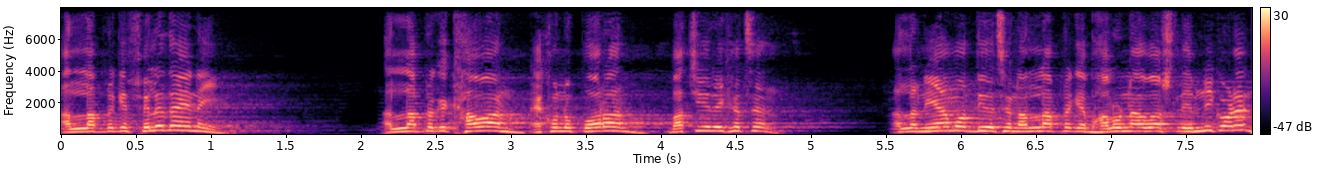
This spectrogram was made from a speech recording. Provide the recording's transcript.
আল্লাহ আপনাকে ফেলে দেয় নাই। আল্লাহ আপনাকে খাওয়ান, এখনও পরান, বাঁচিয়ে রেখেছেন। আল্লাহ নিয়ামত দিয়েছেন, আল্লাহ আপনাকে ভালো না বাসলে এমনি করেন।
